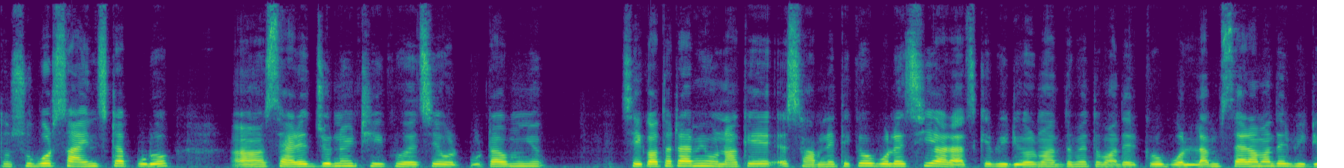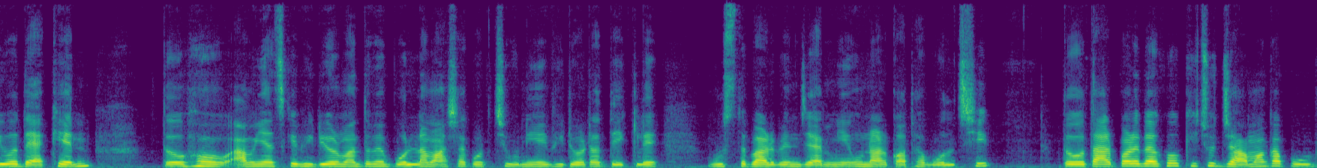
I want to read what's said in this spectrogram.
তো শুভর সায়েন্সটা পুরো স্যারের জন্যই ঠিক হয়েছে ওটা আমি সেই কথাটা আমি ওনাকে সামনে থেকেও বলেছি আর আজকে ভিডিওর মাধ্যমে তোমাদেরকেও বললাম। স্যার আমাদের ভিডিও দেখেন, তো আমি আজকে ভিডিওর মাধ্যমে বললাম, আশা করছি উনি এই ভিডিওটা দেখলে বুঝতে পারবেন যে আমি উনার কথা বলছি। তো তারপরে দেখো, কিছু জামা কাপড়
